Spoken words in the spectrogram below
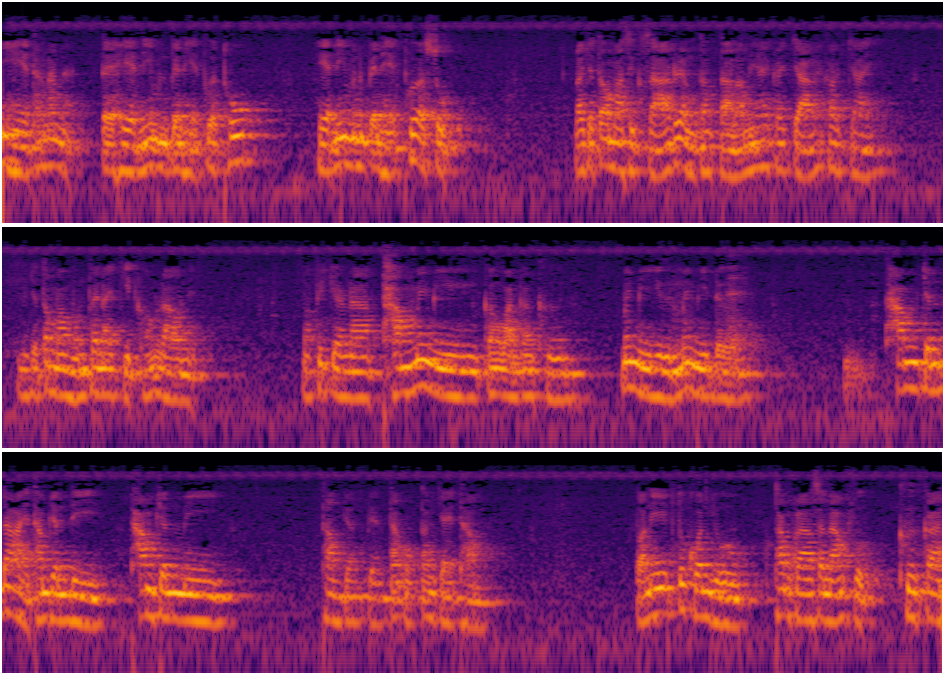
มีเหตุทั้งนั้นน่ะแต่เหตุนี้มันเป็นเหตุเพื่อทุกข์เหตุนี้มันเป็นเหตุเพื่อสุข เราจะต้องมาศึกษาเรื่องต่าง ๆ เหล่านี้ให้กระจ่างให้เข้าใจ มันจะต้องมาหมุนภายในจิตของเราเนี่ย มาพิจารณาทำไม่มีกลางวันกลางคืน ไม่มียืนไม่มีเดินทำจนได้ทำจนดีทำจนมี ทำจนเปลี่ยนตั้งอกตั้งใจทำตอนนี้ทุกคนอยู่ทำกลางสนามฝึกคือการ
